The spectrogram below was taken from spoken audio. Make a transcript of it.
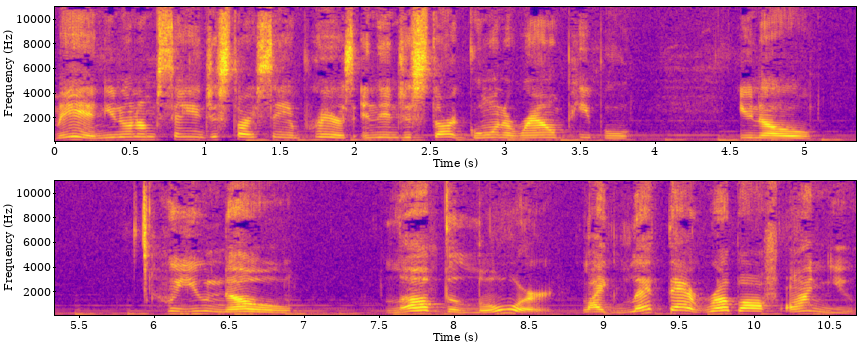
man, you know what I'm saying? Just start saying prayers and then just start going around people, you know, who you know love the Lord. Like, let that rub off on you.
